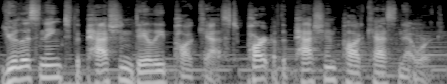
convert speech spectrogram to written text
You're listening to the Passion Daily Podcast, part of the Passion Podcast Network.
